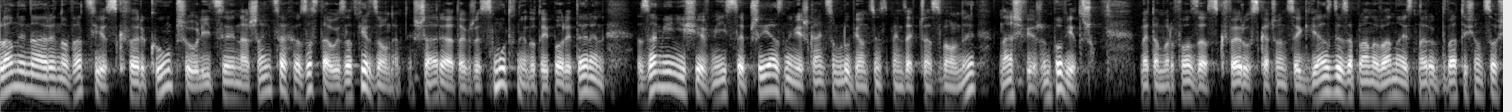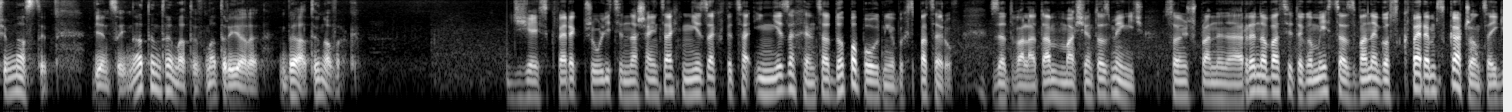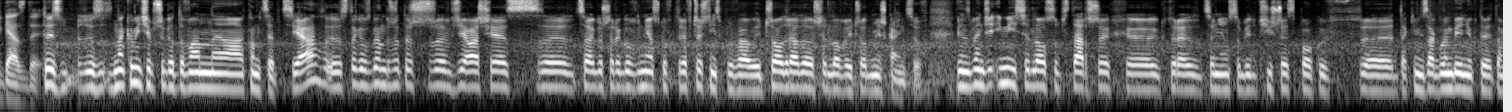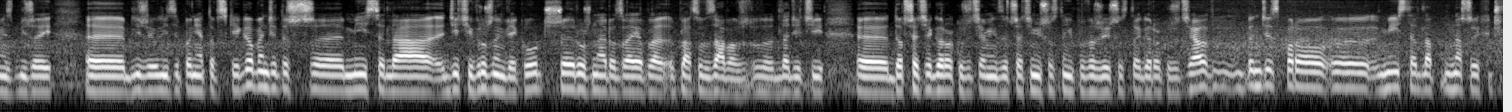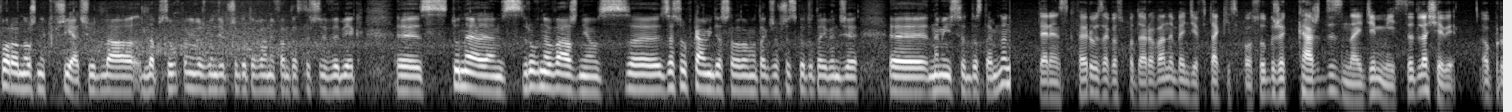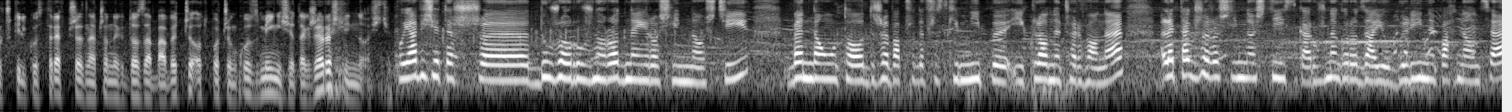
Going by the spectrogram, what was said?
Plany na renowację skwerku przy ulicy na Szańcach zostały zatwierdzone. Szary, a także smutny do tej pory teren zamieni się w miejsce przyjazne mieszkańcom lubiącym spędzać czas wolny na świeżym powietrzu. Metamorfoza skweru skaczącej gwiazdy zaplanowana jest na rok 2018. Więcej na ten temat w materiale Beaty Nowak. Dzisiaj skwerek przy ulicy Naszańcach nie zachwyca i nie zachęca do popołudniowych spacerów. Za dwa lata ma się to zmienić. Są już plany na renowację tego miejsca zwanego skwerem skaczącej gwiazdy. To jest znakomicie przygotowana koncepcja, z tego względu, że też wzięła się z całego szeregu wniosków, które wcześniej spływały, czy od Rady Osiedlowej, czy od mieszkańców. Więc będzie i miejsce dla osób starszych, e, które cenią sobie ciszę, spokój w e, takim zagłębieniu, które tam jest bliżej, e, bliżej ulicy Poniatowskiego. Będzie też miejsce dla dzieci w różnym wieku, trzy różne rodzaje pla- placów zabaw dla dzieci e, do trzeciego roku życia, między trzecim i szóstym i powyżej szóstego roku życia. Będzie sporo e, miejsca dla naszych czworonożnych przyjaciół, dla, dla psów, ponieważ będzie przygotowany fantastyczny wybieg e, z tunelem, z równoważnią, z, ze słupkami do slalomu, także wszystko tutaj będzie na miejscu dostępne. Teren skweru zagospodarowany będzie w taki sposób, że każdy znajdzie miejsce dla siebie. Oprócz kilku stref przeznaczonych do zabawy czy odpoczynku zmieni się także roślinność. Pojawi się też e, dużo różnorodnej roślinności. Będą to drzewa przede wszystkim lipy i klony czerwone, ale także roślinność niska, różnego rodzaju byliny pachnące,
